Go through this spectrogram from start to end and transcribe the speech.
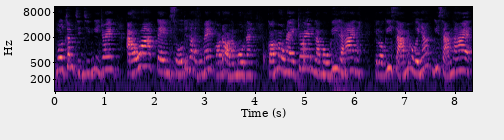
199 nghìn cho em. Áo hoa kèm số điện thoại dùm em. Có đỏ là một này có màu này cho em là màu ghi là hai này. Kiểu nó ghi xám ấy mọi người nhá ghi xám là hai ạ.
